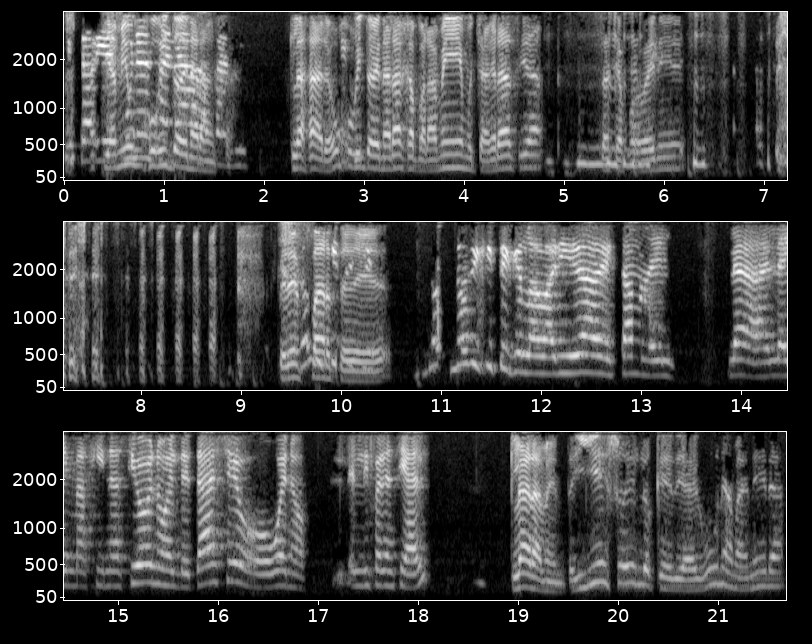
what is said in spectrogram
Está bien. Y a mí un juguito de naranja. claro, un juguito de naranja para mí, muchas gracias. Gracias por venir. Pero es No parte de... que- No, no dijiste que en la variedad estaba el, la, la imaginación o el detalle o, bueno, el diferencial. Claramente. Y eso es lo que de alguna manera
